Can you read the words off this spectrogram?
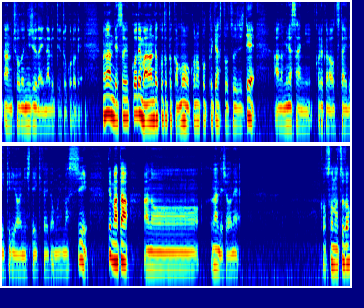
あの、ちょうど20代になるっていうところで。まあ、なんで、そういう子で学んだこととかも、このポッドキャストを通じて、あの、皆さんにこれからお伝えできるようにしていきたいと思いますし、で、また、あのー、なんでしょうね。こうその都度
